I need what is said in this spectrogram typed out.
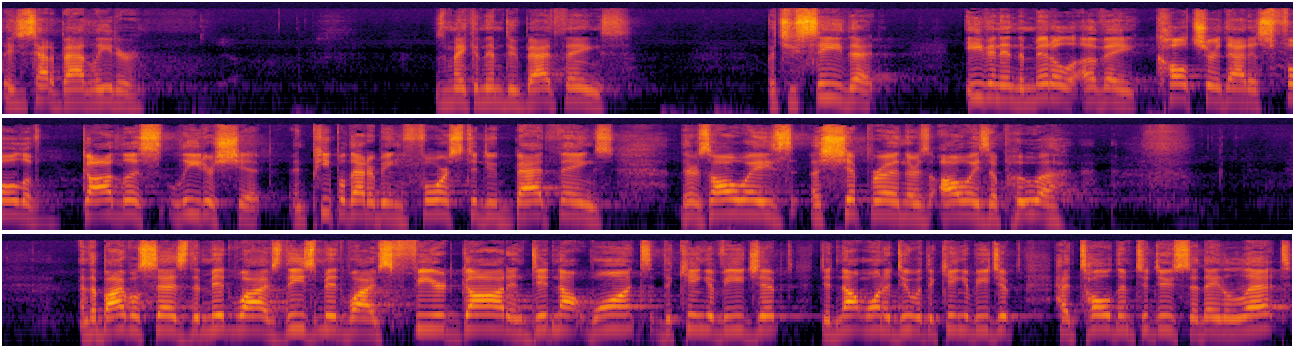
they just had a bad leader was making them do bad things. But you see that even in the middle of a culture that is full of godless leadership and people that are being forced to do bad things, there's always a Shiphrah and there's always a Puah. And the Bible says the midwives, these midwives, feared God and did not want the king of Egypt, did not want to do what the king of Egypt had told them to do. So they let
